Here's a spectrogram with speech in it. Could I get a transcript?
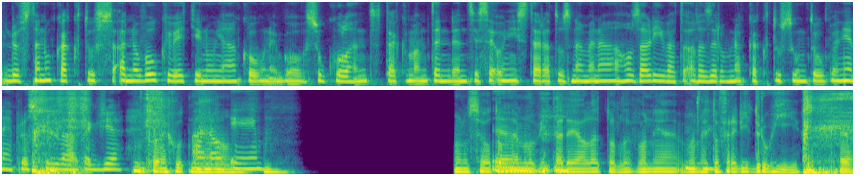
dostanu kaktus a novou květinu nějakou nebo sukulent, tak mám tendenci se o ní starat, to znamená ho zalívat, ale zrovna kaktusům to úplně neprospívá, takže to nechutné, ano, no. i, hmm. Ono se o tom Je. nemluví tady, ale tohle on je, on je to Freddy druhý. Jo.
